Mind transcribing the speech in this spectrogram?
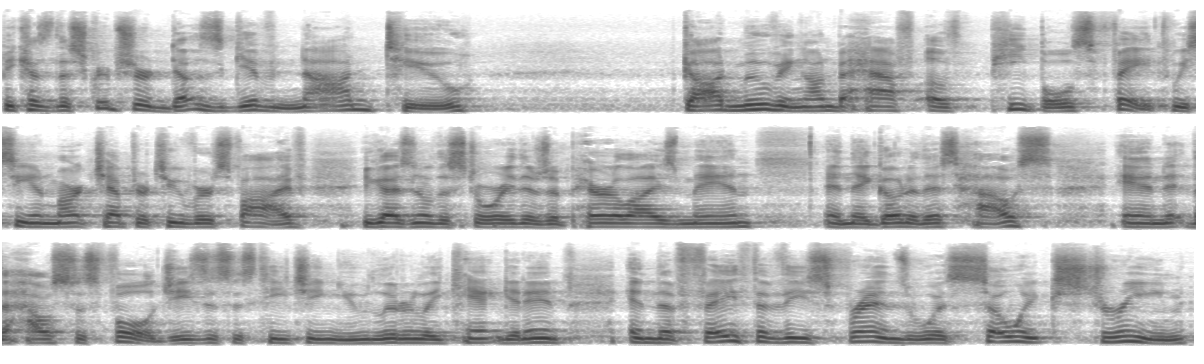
because the scripture does give nod to God moving on behalf of people's faith. We see in Mark chapter 2, verse 5, you guys know the story. There's a paralyzed man, and they go to this house, and the house is full. Jesus is teaching, you literally can't get in. And the faith of these friends was so extreme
